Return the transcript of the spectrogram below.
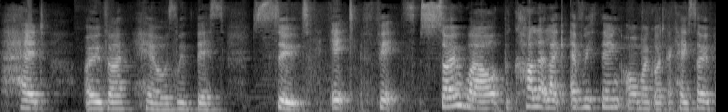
head over heels with this suit. It fits so well. The color like everything oh my god. Okay so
